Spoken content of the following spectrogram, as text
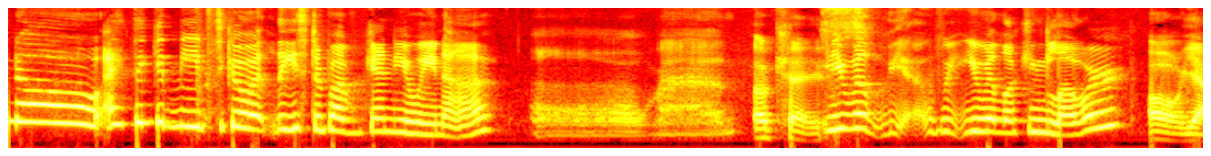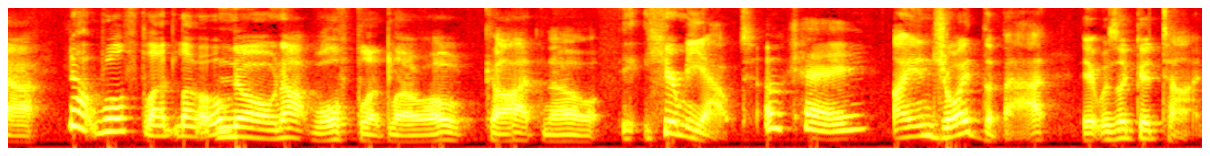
No, I think it needs to go at least above Genuina. Oh man. Okay. You were you were looking lower, Oh yeah. not Wolfblood low. No, not Wolfblood low. Oh God, no. Hear me out. Okay. I enjoyed the bat. It was a good time.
